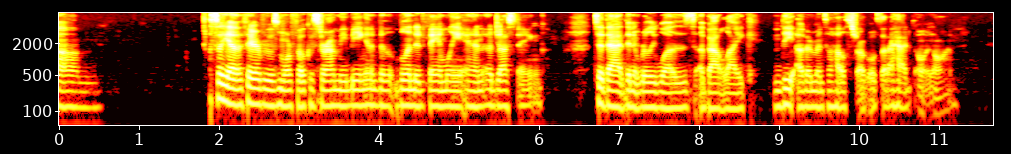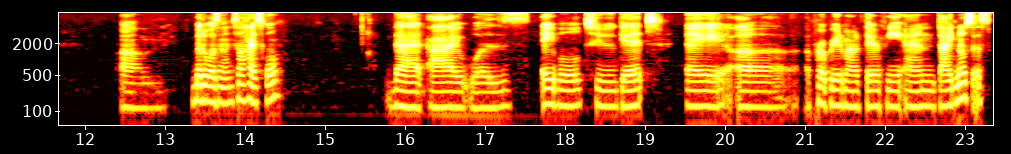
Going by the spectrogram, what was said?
Um, so yeah, the therapy was more focused around me being in a blended family and adjusting to that than it really was about like the other mental health struggles that I had going on. Um, but it wasn't until high school that I was able to get a uh, appropriate amount of therapy and diagnosis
